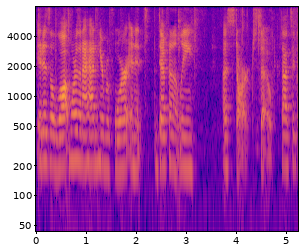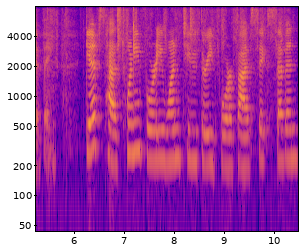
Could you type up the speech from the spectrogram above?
it is a lot more than I had in here before, and it's definitely a start. So that's a good thing. Gifts has 20, 40, 1, 2, 3, 4, 5, 6, 7,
